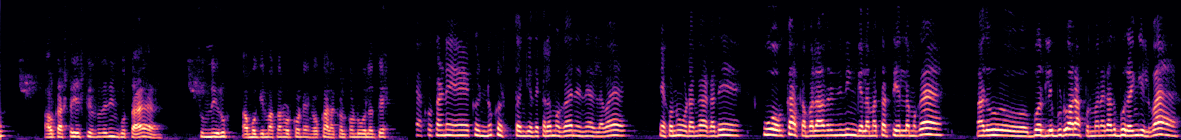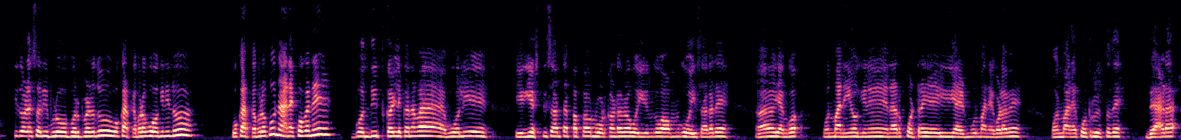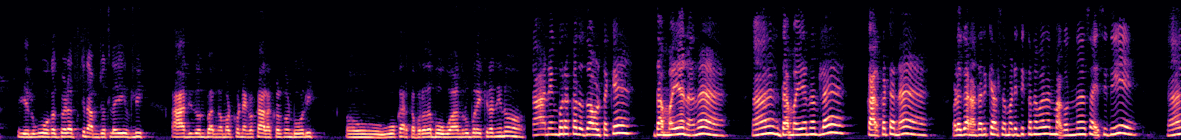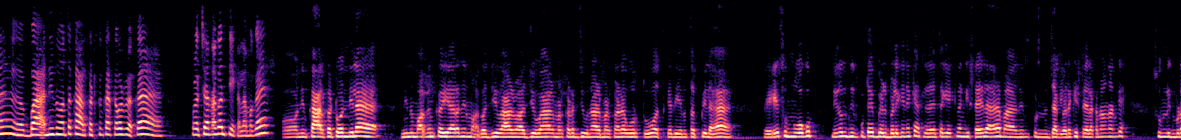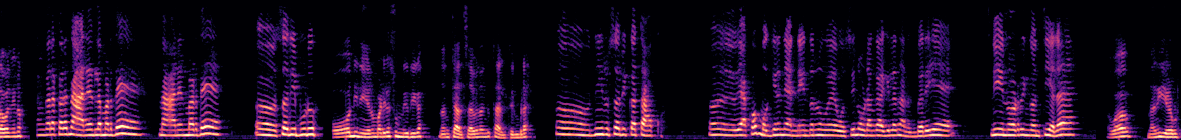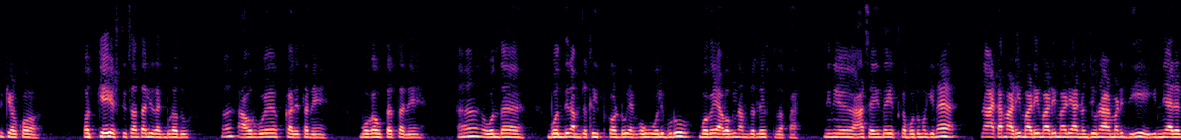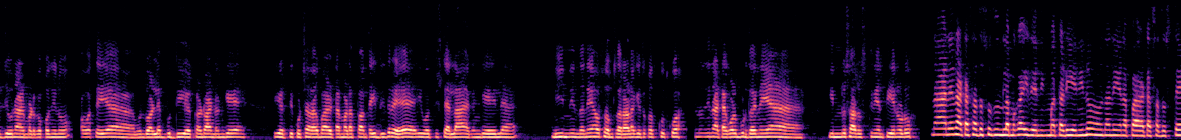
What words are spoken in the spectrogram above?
ಅವ್ರ ಕಷ್ಟ ಎಷ್ಟಿರ್ತದೆ ನಿನ್ಗೆ ಗೊತ್ತಾ? ಸುಮ್ಮನಿರು ಆ ಮಗಿನ ಮಕ್ಕ ನೋಡ್ಕೊಂಡು ಹೆಂಗೋ ಕಾಲ ಕಳ್ಕೊಂಡು ಹೋಲಂತೆ ಯಾಕೋ ಕಣೆ, ಕಣ್ಣು ಕಟ್ತಂಗೆ ಅದಕ್ಕೆಲ್ಲ ಮಗ, ನೆನೆ ಅಲ್ಲವ? ಯಾಕೋ ನೋಡಂಗ ಆಗದೆ? ಹೋಗಿ ಕರ್ಕಬಲ್ಲ ಆದರೆ ನೀನು ಹಿಂಗೆಲ್ಲ ಮಾತಾಡ್ತೀಯಲ್ಲ ಮಗ? ಅದು ಬರ್ಲಿ ಬಿಡು ಅವ್ರ ಅಪ್ಪನ ಮನೆಗೆ ಅದು ಬರಂಗಿಲ್ವಾ? ಇದೊಳೆ ಸರಿ ಬಿಡು ಬರ್ಬೇಡದು ಓ ಕರ್ಕೊಬರಕ್ ಹೋಗಿ ನೀನು. ಓ ಕರ್ಕೊಬರಕು ನಾನೇ ಹೋಗನೆ. ಬಂದು ಇತ್ಕೊಳ್ಳಿಕನವ ಓಲಿ ಈಗ ಎಷ್ಟು ದಿವಸ ಅಂತ ಪಾಪ ಅವ್ರು ನೋಡ್ಕೊಂಡಾರ ಒಯ್ಯನ್ಗೋ ಅವ್ನಿಗೆ ವಯಸ್ಸಾಗದೆ. ಆ, ಹೆಂಗೋ ಒಂದು ಮನೆ ಹೋಗಿನೇ ಏನಾರು ಕೊಟ್ರೆ ಈ ಎರಡು ಮೂರು ಮನೆಗಳವೆ. ಒಂದು ಮನೆ ಕೊಟ್ಟರು ಇರ್ತದೆ. ಬೇಡ ಎಲ್ಲಿಗೂ ಹೋಗೋದು ಬೇಡ ಅದಕ್ಕೆ ನಮ್ಮ ಜೊತೆ ಇರಲಿ. ಆದಿದೊಂದು ಭಂಗ ಮಾಡ್ಕೊಂಡು ಹೆಂಗೋ ಕಾಲ ಕಳ್ಕೊಂಡು ಹೋಲಿ ಓ ಕರ್ಕಬರದ ಬೌವ ಅಂದ್ರು ಬರೀಕಿರ ನೀನು. ನಾನು ಹೆಂಗ್ ಬರಕದ ಅವಳ್ತಕ್ಕೆ ದಮ್ಮಯ್ಯ ನಾನ ಆ ದಮ್ಮಯ್ಯನನ್ಲ? ಕಾಲ್ಕಟ್ಟನ ಒಳಗೆ ಅನಾದಾರಿ ಕೆಲಸ ಮಾಡಿದ್ದಕ್ಕನವ ನನ್ನ ಮಗನ ಸಾಯಿಸಿದಿ? ಹಾ ಬಾ ನೀನು ಅಂತ ಕಾಲ್ ಕಟ್ಕೊಂಡು ಕರ್ಕ ಬರ್ಬೇಕಾ? ಒಳ್ಳೆ ಚೆನ್ನಾಗಿ ಅಂತೀಯಕಲ್ಲ ಮಗ? ನಿನ್ನ ಕಾಲು ಕಟ್ಟು ಅಂದಿಲ್ಲ. ನಿನ್ನ ಮಗನ ಕೈಯಾರ ನಿನ್ನ ಮಗ ಜೀವ ಹಾಳ್ ಜೀವ ಹಾಳು ಮಾಡ್ಕೊಂಡು ಜೀವನ ಹಾಳು ಮಾಡ್ಕೊಂಡೆ ಹೊರ್ತು ಅದಕ್ಕೆ ಏನು ತಪ್ಪಿಲ್ಲ. ಏ ಸುಮ್ಮನೆ ಹೋಗು. ನೀನು ನಿನ್ನ ಕುಟೆ ಬೆಳ ಬೆಳಗ್ಗೆ ಕೆತ್ತಲೆ ತೆಗಿಯಕ್ಕೆ ನಂಗೆ ಇಷ್ಟ ಇಲ್ಲ. ನಿನ್ನ ನಿನ್ ಜಗಳಕ್ಕೆ ಇಷ್ಟ ಇಲ್ಲ ಕಣ ನನಗೆ. ಸುಮ್ಮನೆ ಬಿಡವ ನೀನು. ಹಂಗಲ್ಲ ಕಡೆ ನಾನೆಲ್ಲ ಮಾಡಿದೆ? ನಾನೇನ್ ಮಾಡಿದೆ? ಸರಿ ಬಿಡು. ಓ ನೀನು ಏನು ಮಾಡಿಲ್ಲ ಸುಮ್ಮನೆ ಈಗ. ನನ್ನ ಕೆಲಸವೇ ನಂಗೆ ತಲೆ ತಿನ್ಬಿಡ ಆ, ನೀನು ಸರಿ ಕತ್ತ ಹಾಕು. ಯಾಕೋ ಮಗಿನ ನೆನ್ನೆಯಿಂದ ಹೊಸಿ ನೋಡಂಗಾಗಿಲ್ಲ ನನಗೆ ಬೇರೆ. ನೀನು ನೋಡ್ರಿ ಹಿಂಗೆ ಅಂತೀಯಲ್ಲ? ಅವ ನನಗೆ ಹೇಳ್ಬಿಡ್ತೀನಿ ಕೇಳ್ಕೊ. ಅದಕ್ಕೆ ಎಷ್ಟು ದಿವಸ ಅಂತ ಅಲ್ಲಿ ಇದಾಗ್ಬಿಡೋದು ಹಾಂ, ಅವ್ರಿಗೂ ಕಲಿತಾನೆ ತಾನೆ ಮಗ ಹುಟ್ಟತ್ತಾನೆ. ಹಾಂ, ಒಂದು ಬಂದು ನಮ್ಮ ಜೊತೆ ಇತ್ಕೊಂಡು ಹೆಂಗೋ ಓಲಿ ಬಿಡು. ಮಗ ಯಾವಾಗಲೂ ನಮ್ಮ ಜೊತೆ ಇರ್ತದಪ್ಪ. ನೀನು ಆಸೆಯಿಂದ ಎತ್ಕೊಬೋದು ಮಗಿನ. ಆಟ ಮಾಡಿ ಮಾಡಿ ಮಾಡಿ ಮಾಡಿ ಅಣ್ಣನ ಜೀವನ ಹಾಳು ಮಾಡಿದ್ದಿ. ಇನ್ಯಾರ್ಯಾರು ಜೀವನ ಹಾಳು ಮಾಡಬೇಕು ನೀನು. ಅವತ್ತೆಯ ಒಂದು ಒಳ್ಳೆ ಬುದ್ಧಿ ಹೇಳ್ಕೊಂಡು ಅಣ್ಣನಿಗೆ, ಇರ್ತಿ ಕೊಟ್ಟು ಚೆನ್ನಾಗಿ ಬಾಟ ಮಾಡಪ್ಪ ಅಂತ ಇದ್ದಿದ್ರೆ ಇವತ್ತಿಷ್ಟೆಲ್ಲ ಆಗಂಗೆ ಇಲ್ಲ. ನೀನಿಂದನೇ ಅವ್ರು ಸಂಸಾರ ಹಾಳಾಗಿದ್ದು ಕೂತ್ಕೋ. ನೀನು ಆಟಗಳು ಬಿಡ್ದಾನೆಯ? ಇನ್ನೂ ಸಾಧಿಸ್ತೀನಿ ಅಂತ ನೋಡು. ನಾನೇನು ಆಟ ಸಾಧಿಸೋದಿಲ್ಲ ಮಗ ಇದೆ, ನಿಂಗೆ ಮಾತಾಡಿ ನೀನು ನಾನು ಏನಪ್ಪ ಆಟ ಸದಸ್ತೆ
